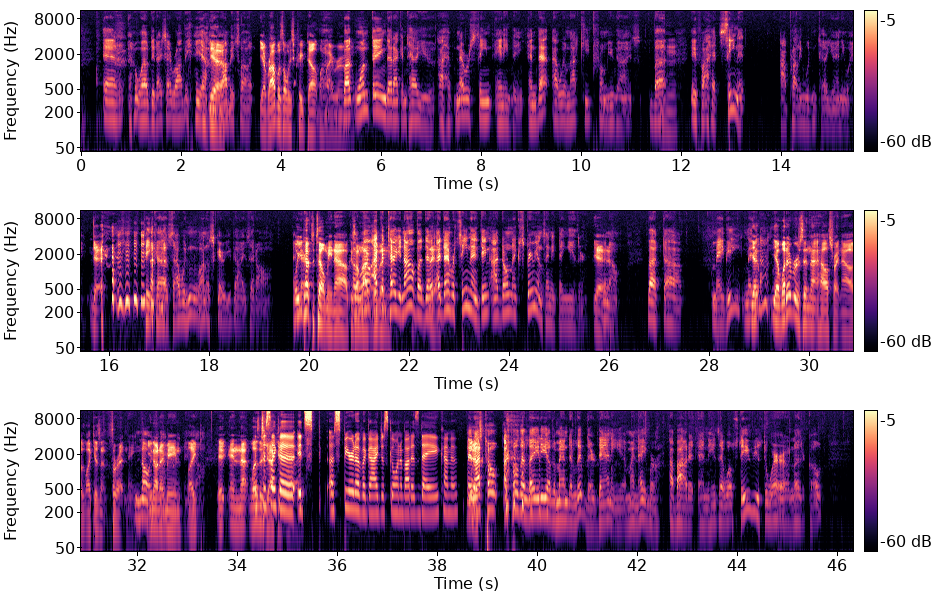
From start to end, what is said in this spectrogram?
And well, did I say Robbie? Yeah, Yeah. Robbie saw it. Yeah, Rob was always creeped out by my room. But one thing that I can tell you, I have never seen anything, and that I will not keep from you guys. But Mm-hmm. if I had seen it, I probably wouldn't tell you anyway, yeah. because I wouldn't want to scare you guys at all. well, you'd have to tell me now because Oh, I'm well, not I can tell you now, but uh, Yeah. I've never seen anything. I don't experience anything either. Yeah. You know, but uh, maybe, maybe yeah, not. yeah. Whatever's in that house right now, like, isn't threatening. No, you know what I mean? Like, no. It, and that leather It's just jacket like a guy- it's a spirit of a guy just going about his day, kind of. And Yeah, I told I told the lady of the man that lived there, Danny, uh, my neighbor, about it, and he said, "Well, Steve used to wear a leather coat.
